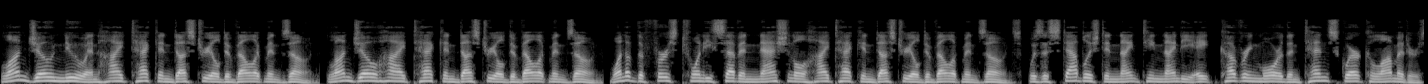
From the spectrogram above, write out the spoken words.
Lanzhou New and High Tech Industrial Development Zone Lanzhou High Tech Industrial Development Zone, one of the first 27 national high-tech industrial development zones, was established in 1998 covering more than 10 square kilometers,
